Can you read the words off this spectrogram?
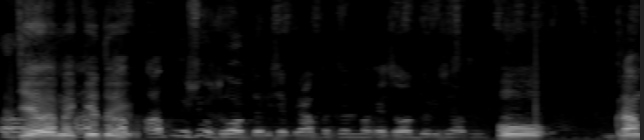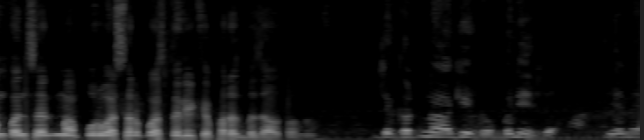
જે અમે કીધું આપની શું જવાબદારી છે? ગ્રામ પંચાયતમાં કઈ જવાબદારી છે હું ગ્રામ પંચાયતમાં પૂર્વ સરપંચ તરીકે ફરજ બજાવતો હતો. જે ઘટના આખી બની છે એને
